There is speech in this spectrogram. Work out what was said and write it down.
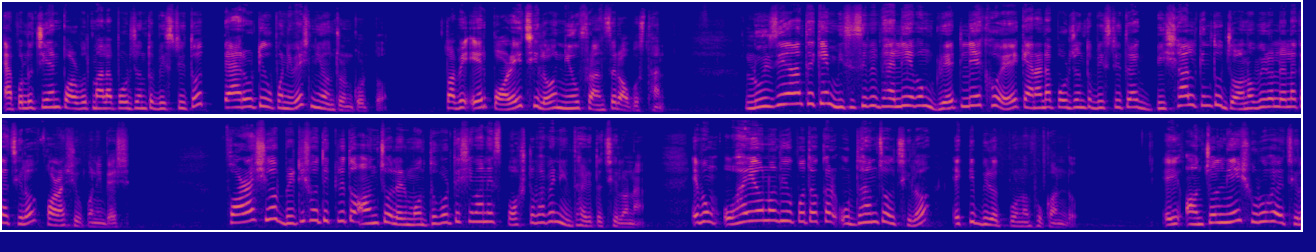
অ্যাপোলোচিয়ান পর্বতমালা পর্যন্ত বিস্তৃত তেরোটি উপনিবেশ নিয়ন্ত্রণ করত। তবে এর পরেই ছিল নিউ ফ্রান্সের অবস্থান। লুইজিয়ানা থেকে মিসিসিপি ভ্যালি এবং গ্রেট লেক হয়ে কানাডা পর্যন্ত বিস্তৃত এক বিশাল কিন্তু জনবিরল এলাকা ছিল ফরাসি উপনিবেশ। ফরাসি ও ব্রিটিশ অধিকৃত অঞ্চলের মধ্যবর্তী সীমানা স্পষ্টভাবে নির্ধারিত ছিল না এবং ওহাইও নদী উপত্যকার ঊর্ধ্বাঞ্চল ছিল একটি বিরোধপূর্ণ ভূখণ্ড। এই অঞ্চল নিয়েই শুরু হয়েছিল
